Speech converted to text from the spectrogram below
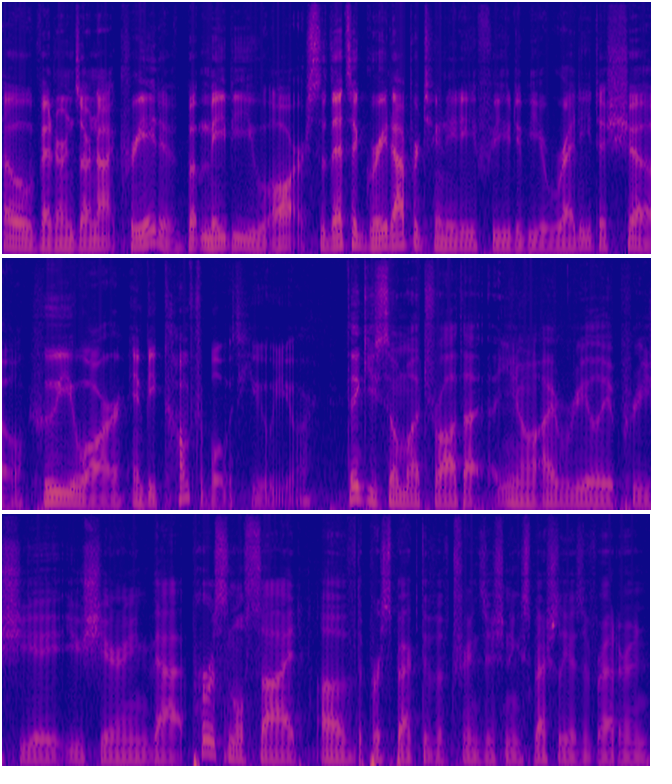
oh, veterans are not creative, but maybe you are. So that's a great opportunity for you to be ready to show who you are and be comfortable with who you are. Thank you so much, Roth. I, you know, I really appreciate you sharing that personal side of the perspective of transitioning, especially as a veteran.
